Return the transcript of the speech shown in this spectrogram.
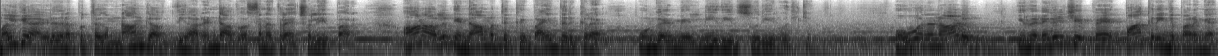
மல்கியா எழுதின புத்தகம் நான்காவது அதிகாரம் ரெண்டாவது வசனத்தில் சொல்லியிருப்பார் ஆனாலும் என் நாமத்துக்கு பயந்திருக்கிற உங்கள் மேல் நீதியின் சூரியன் உதிக்கும். ஒவ்வொரு நாளும் இந்த நிகழ்ச்சியை பே பார்க்குறீங்க பாருங்கள்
